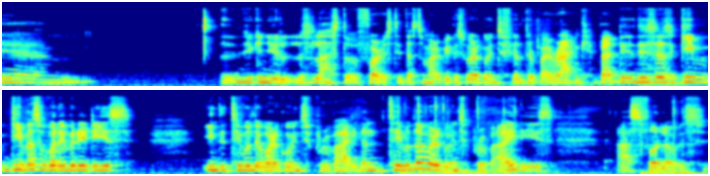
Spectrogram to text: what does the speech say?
um, you can use last first it doesn't matter because we're going to filter by rank. But this is give give us whatever it is in the table that we're going to provide. And the table that we're going to provide is as follows.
